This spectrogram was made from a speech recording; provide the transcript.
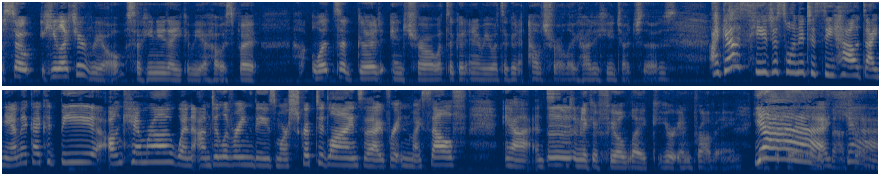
So he liked your reel, so he knew that you could be a host. But what's a good intro? What's a good interview? What's a good outro? Like, how did he judge those? I guess he just wanted to see how dynamic I could be on camera when I'm delivering these more scripted lines that I've written myself. Yeah, and mm, To make it feel like you're improving. Yeah, yeah.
